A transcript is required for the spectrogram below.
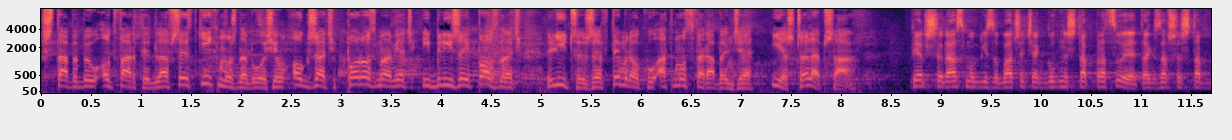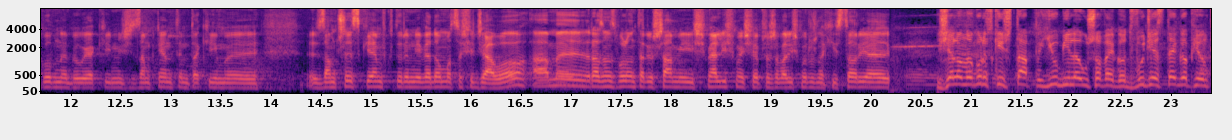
Sztab był otwarty dla wszystkich, można było się ogrzać, porozmawiać i bliżej poznać. Liczy, że w tym roku atmosfera będzie jeszcze lepsza. Pierwszy raz mogli zobaczyć, jak główny sztab pracuje. Tak zawsze sztab główny był jakimś zamkniętym takim y, zamczyskiem, w którym nie wiadomo, co się działo, a my razem z wolontariuszami śmialiśmy się, przeżywaliśmy różne historie. Zielonogórski sztab jubileuszowego 25.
